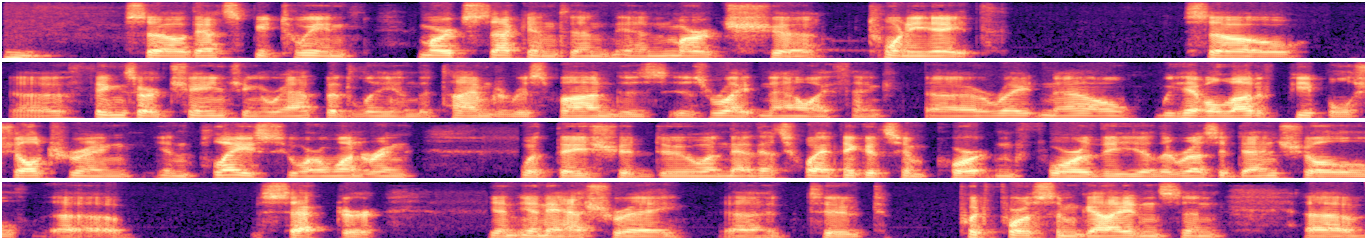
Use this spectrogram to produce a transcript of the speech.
Hmm. So that's between March 2nd and, and March uh, 28th. So uh, things are changing rapidly, and the time to respond is is right now. I think uh, right now we have a lot of people sheltering in place who are wondering what they should do, and that, that's why I think it's important for the uh, the residential uh, sector in in ASHRAE uh, to to put forth some guidance and. Uh,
